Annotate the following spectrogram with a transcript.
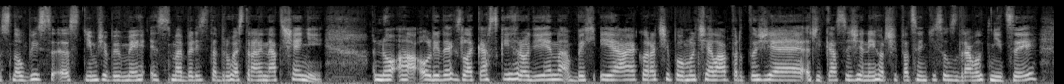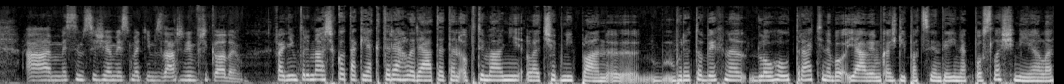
snoubí s, s tím, že by my jsme byli z té druhé strany nadšení. No a o lidech z lékařských rodin bych i já jako radši pomlčela, protože říká se, že nejhorší pacienti jsou zdravotníci a myslím si, že my jsme tím zářným příkladem. Paní primářko, tak jak teda hledáte ten optimální léčebný plán? E, bude to běh na dlouhou trať, nebo já vím, každý pacient je jinak poslešný, ale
